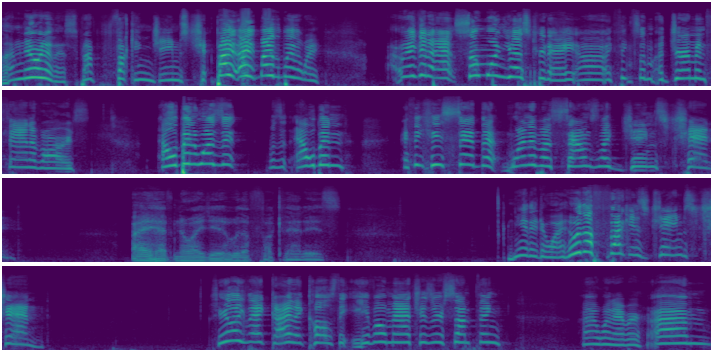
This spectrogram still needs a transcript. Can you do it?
I'm new to this. I'm not fucking James Ch- by, I, by, by the way, I gotta ask someone yesterday. Uh, I think some a German fan of ours, Elbin was it? Was it Elbin? I think he said that one of us sounds like James Chen. I have no idea who the fuck that is. Neither do I. Who the fuck is James Chen? Is he like that guy that calls the Evo matches or something? Uh, whatever. Um,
